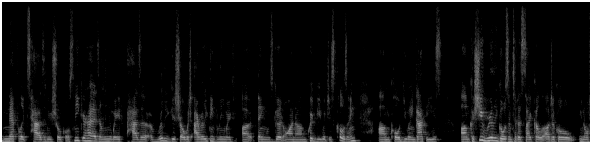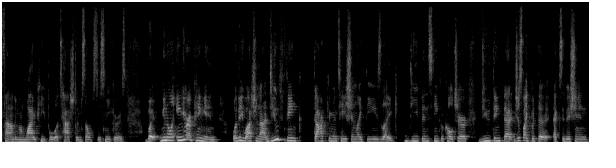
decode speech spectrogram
Netflix has a new show called Sneakerheads, and Lena has a, a really good show, which I really think the Lena uh, thing was good on um, which is closing, um, called You Ain't Got These, because um, she really goes into the psychological, you know, founding on why people attach themselves to sneakers. But you know, in your opinion, whether you watch or not, do you think documentation like these like deep in sneaker culture? Do you think that just like with the exhibition?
